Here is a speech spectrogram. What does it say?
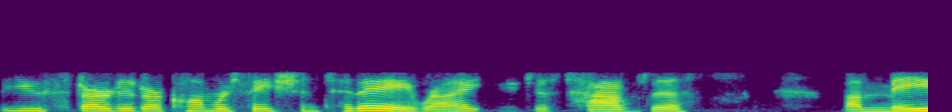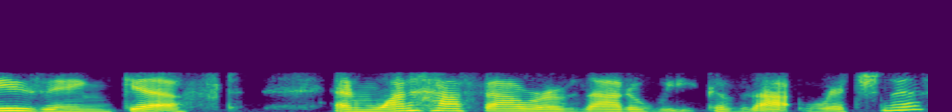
you started our conversation today right you just have this amazing gift and one half hour of that a week of that richness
